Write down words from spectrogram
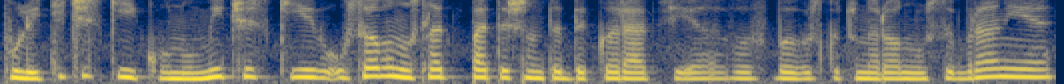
политически, економически, особено след петъчната декларация в Българското народно събрание,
